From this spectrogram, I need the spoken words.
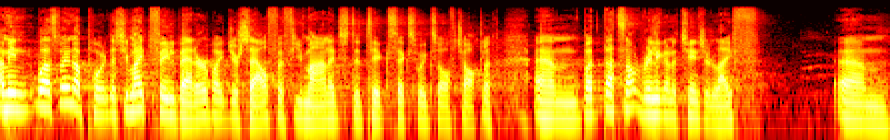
I mean, well, it's maybe not pointless. You might feel better about yourself if you manage to take six weeks off chocolate, um, but that's not really going to change your life. Um,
